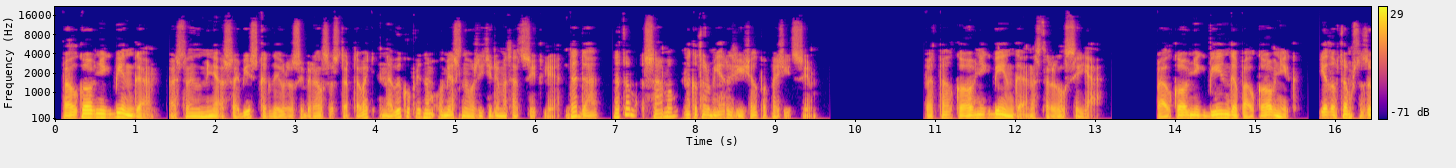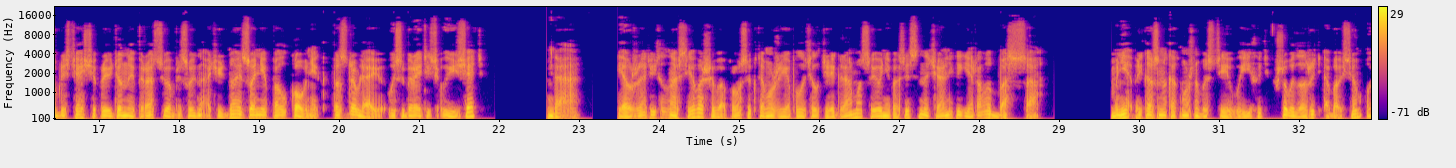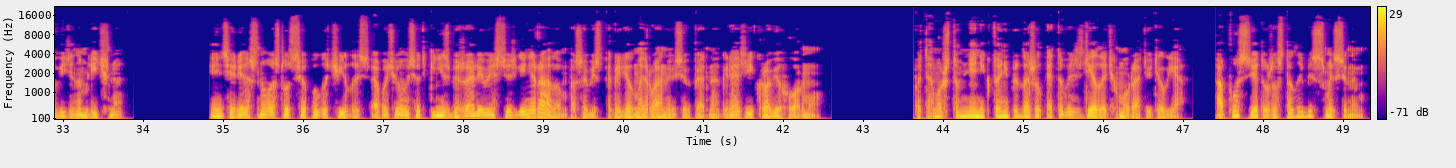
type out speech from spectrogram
«Полковник Бинго!» — остановил меня особист, когда я уже собирался стартовать на выкупленном у местного жителя мотоцикле. Да-да, на том самом, на котором я разъезжал по позициям. «Подполковник Бинго!» — насторожился я. «Полковник Бинго, полковник!» Дело в том, что за блестяще проведенную операцию вам присвоено очередное звание полковник. Поздравляю, вы собираетесь уезжать? Да. Я уже ответил на все ваши вопросы, к тому же я получил телеграмму от своего непосредственного начальника генерала Басса. Мне приказано как можно быстрее выехать, чтобы доложить обо всем увиденном лично. Интересно у вас тут все получилось. А почему вы все-таки не сбежали вместе с генералом? Особист оглядел мою рваную все в пятнах грязи и крови форму. «Потому что мне никто не предложил этого сделать», — хмуро ответил я. А после это уже стало бессмысленным.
